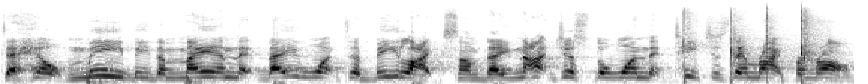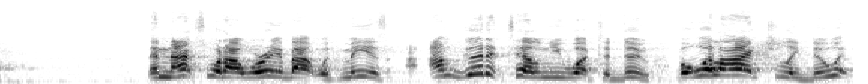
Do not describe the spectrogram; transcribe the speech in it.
to help me be the man that they want to be like someday, not just the one that teaches them right from wrong. And that's what I worry about with me is I'm good at telling you what to do, but will I actually do it?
